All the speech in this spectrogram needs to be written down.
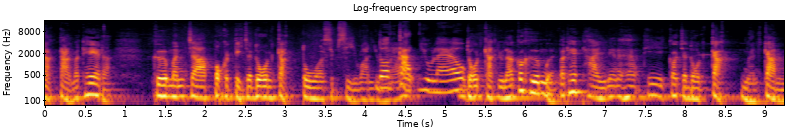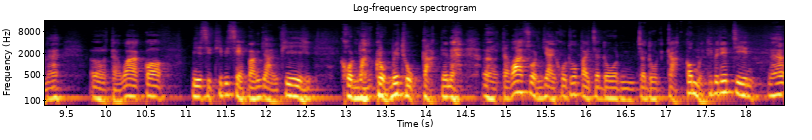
จากต่างประเทศอะคือมันจะปกติจะโดนกักตัว 14 วันอยู่โดแล้วนกัดอยู่แล้ว โดนกักอยู่แล้วก็คือเหมือนประเทศไทยเนี่ยนะฮะที่ก็จะโดนกักเหมือนกันนะเออแต่ว่าก็มีสิทธิพิเศษบางอย่างที่ คนบางกลุ่มไม่ถูกกักเนี่ยนะเออแต่ว่าส่วนใหญ่คนทั่วไปจะโดนจะโดนกักก็เหมือนที่ประเทศจีนนะฮะ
